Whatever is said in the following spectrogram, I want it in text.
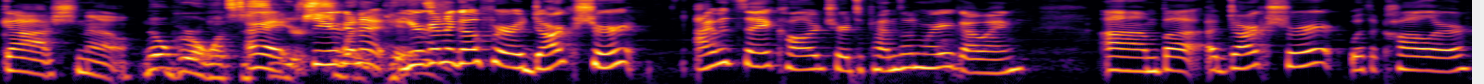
Gosh, no. No girl wants to All see right, your so you're gonna pits. you're gonna go for a dark shirt. I would say a collared shirt depends on where you're going, um, but a dark shirt with a collar.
